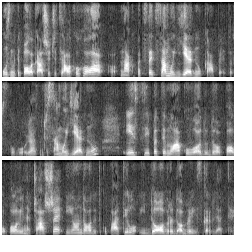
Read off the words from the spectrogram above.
uzmite pola kašičice alkohola, nakapate, stavite samo jednu kap etarskog ulja, znači samo jednu, i sipate mlaku vodu do polu, polovine čaše i onda odete kupatilo i dobro, dobro izgrgljate.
